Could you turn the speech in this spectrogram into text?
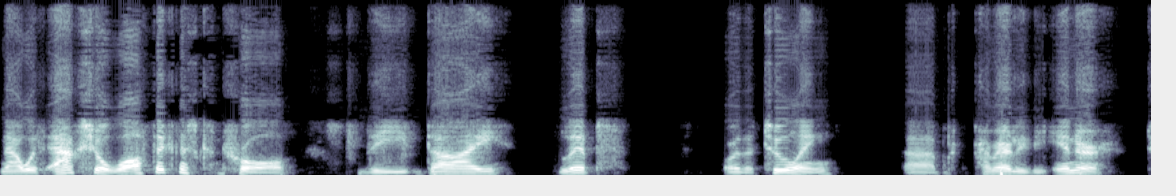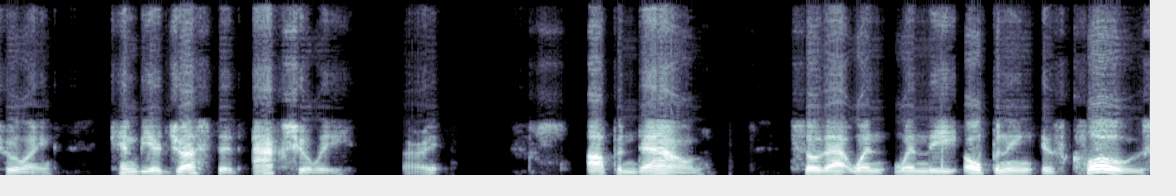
Now with axial wall thickness control, the die lips or the tooling, uh, primarily the inner tooling, can be adjusted axially, all right, up and down, so that when, when the opening is closed,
